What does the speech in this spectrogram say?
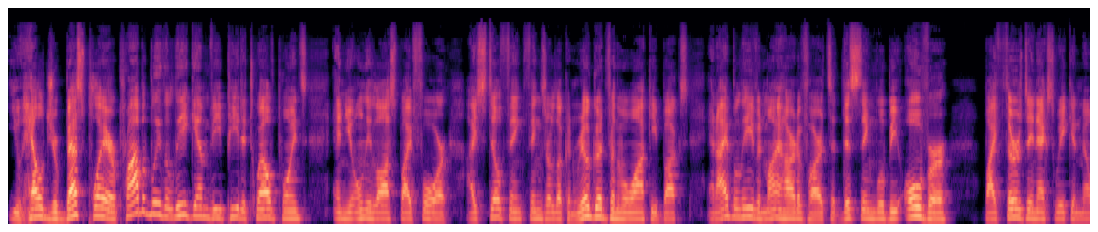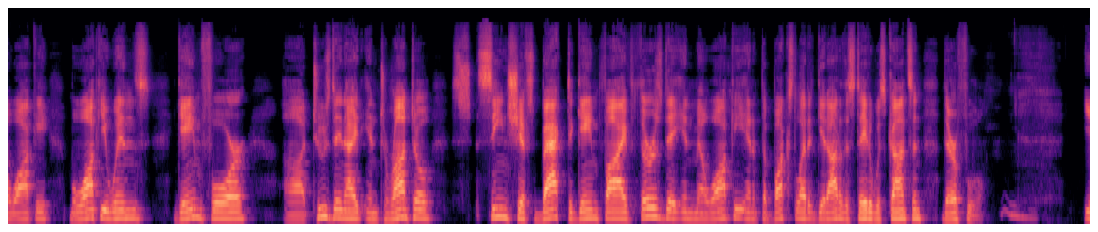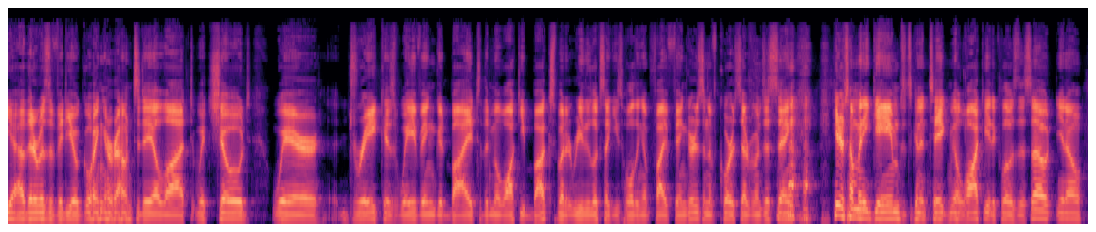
You held your best player, probably the league MVP, to 12 points, and you only lost by four. I still think things are looking real good for the Milwaukee Bucks, and I believe in my heart of hearts that this thing will be over by Thursday next week in Milwaukee. Milwaukee wins Game four, uh, Tuesday night in Toronto. scene shifts back to Game five Thursday in Milwaukee, and if the Bucks let it get out of the state of Wisconsin, they're a fool. Yeah, there was a video going around today a lot which showed where Drake is waving goodbye to the Milwaukee Bucks, but it really looks like he's holding up five fingers. And of course, everyone's just saying, here's how many games it's going to take Milwaukee to close this out, you know.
